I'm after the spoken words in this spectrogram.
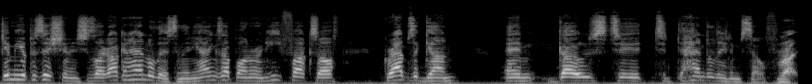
give me a position. And she's like, I can handle this. And then he hangs up on her and he fucks off, grabs a gun, and goes to, to handle it himself. Right.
